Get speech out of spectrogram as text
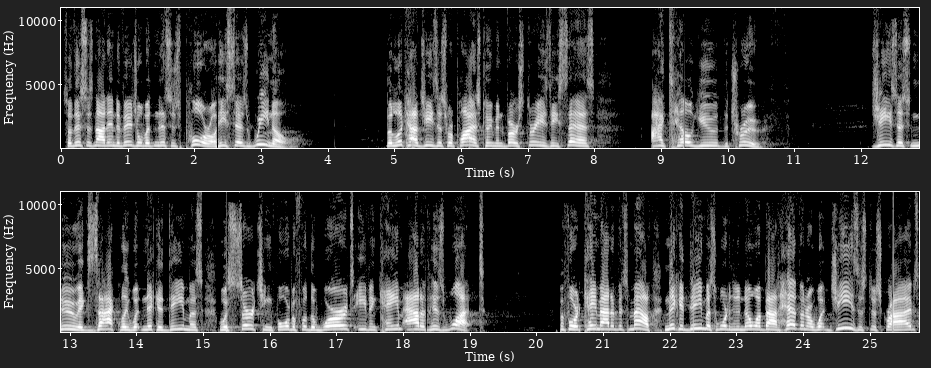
So this is not individual, but this is plural. He says, We know. But look how Jesus replies to him in verse 3 as he says, I tell you the truth. Jesus knew exactly what Nicodemus was searching for before the words even came out of his what? Before it came out of his mouth. Nicodemus wanted to know about heaven or what Jesus describes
